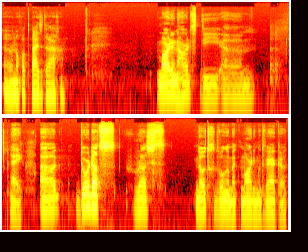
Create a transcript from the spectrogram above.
nog wat bij te dragen? Martin Hart, die. ehm, nee. Doordat Rust noodgedwongen met Marty moet werken,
